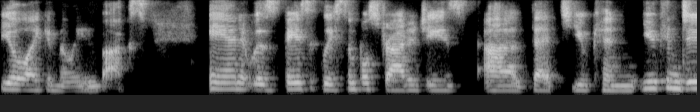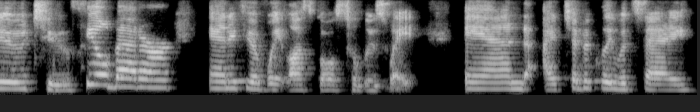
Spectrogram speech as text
Feel Like a Million Bucks. And it was basically simple strategies uh, that you can you can do to feel better, and if you have weight loss goals, to lose weight. And I typically would say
